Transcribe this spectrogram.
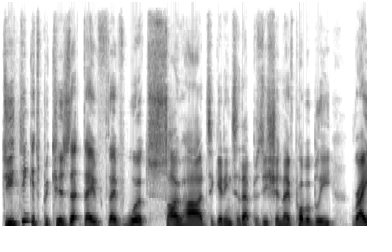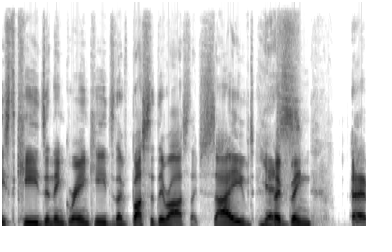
do you think it's because that they've they've worked so hard to get into that position? They've probably raised kids and then grandkids. They've busted their ass. They've saved. Yes. They've been uh,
